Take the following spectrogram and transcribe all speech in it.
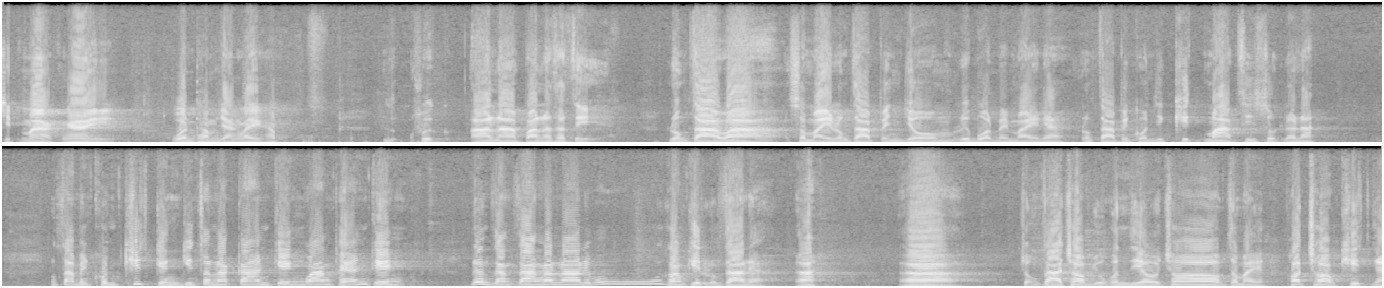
คิดมากง่าย ควรทำอย่างไรครับ ฝึกอาณาปานสติหลวงตาว่าสมัยหลวงตาเป็นโยมหรือบวชใหม่ ๆ เนี่ยหลวงตาเป็นคนที่คิดมากที่สุดแล้วนะหลวงตาเป็นคนคิดเก่งจินตนาการเก่งวางแผนเก่ง เรื่องต่างๆนานาเลยโอ้ยความคิดหลวงตาเนี่ยนะอ่าหลวงตาชอบอยู่คนเดียวชอบทำไมเพราะชอบคิดไง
